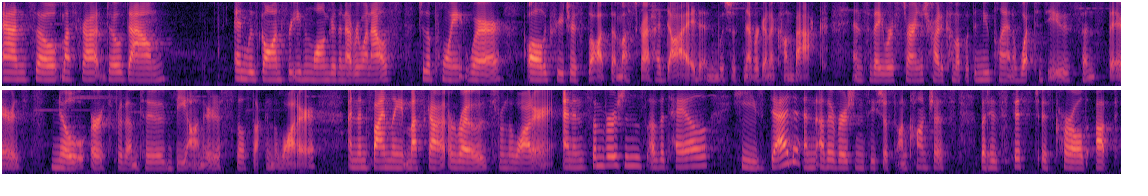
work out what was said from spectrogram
And so Muskrat dove down and was gone for even longer than everyone else to the point where all the creatures thought that Muskrat had died and was just never going to come back. And so they were starting to try to come up with a new plan of what to do since there's no earth for them to be on. They're just still stuck in the water. And then finally, Muskrat arose from the water. And in some versions of the tale, he's dead, and in other versions, he's just unconscious, but his fist is curled up,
